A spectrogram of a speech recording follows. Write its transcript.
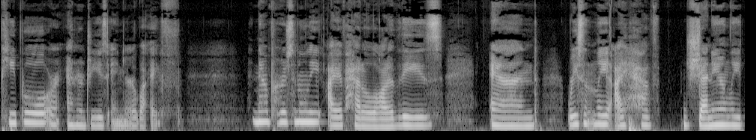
people or energies in your life. Now, personally, I have had a lot of these, and recently I have genuinely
